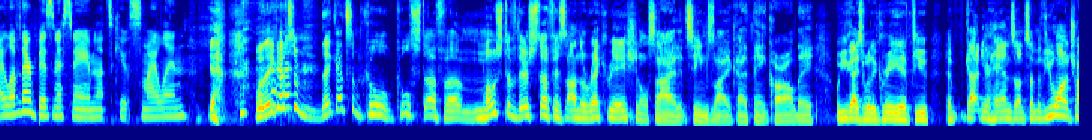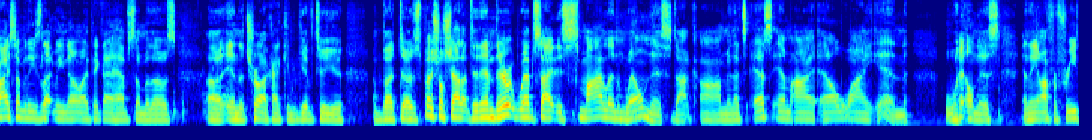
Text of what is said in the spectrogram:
I love their business name. That's cute. Smiling. yeah, well, they got some they got some cool cool stuff. Um, most of their stuff is on the recreational side. It seems like I think Carl. They well, you guys would agree if you have gotten your hands on some. If you want to try some of these, let me know. I think I have some of those uh, in the truck. I can give to you. But uh, special shout out to them. Their website is smilynwellness.com, and that's S M I L Y N wellness, and they offer free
